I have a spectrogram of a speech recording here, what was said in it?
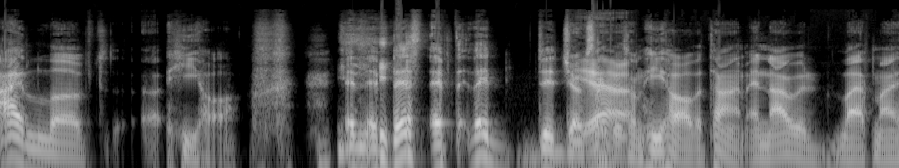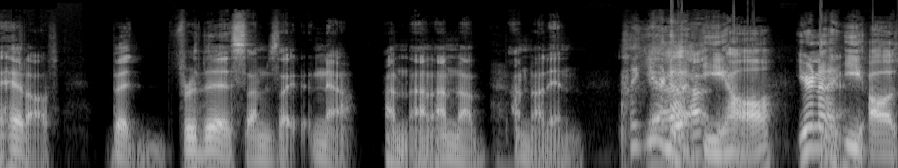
I loved uh, Hee Haw, and if this, if they did jokes like this on Hee Haw all the time, and I would laugh my head off. But for this, I'm just like, no, I'm, I'm, I'm not, I'm not in. Like you're Yeah, not I- hee haw. You're not hee haw.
